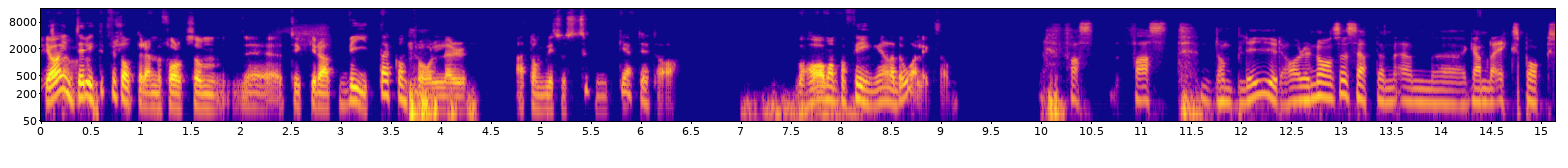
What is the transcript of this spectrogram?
jag har inte riktigt förstått det där med folk som eh, tycker att vita kontroller att de blir så sunkiga efter ett tag. Vad har man på fingrarna då liksom? Fast, fast de blir. Har du någonsin sett en, en uh, gamla Xbox,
